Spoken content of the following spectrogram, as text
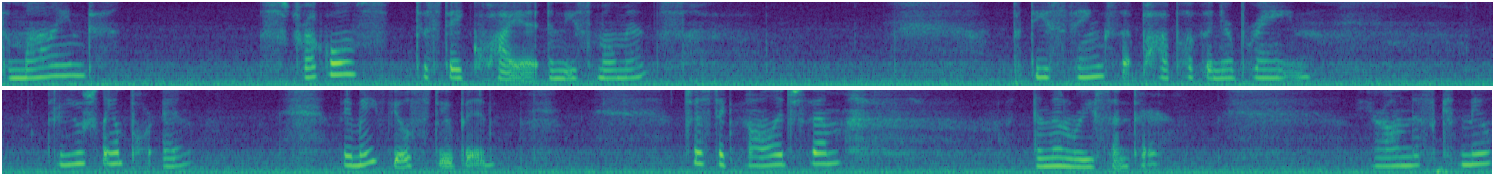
The mind struggles to stay quiet in these moments. But these things that pop up in your brain, they're usually important. They may feel stupid, just acknowledge them and then recenter. You're on this canoe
